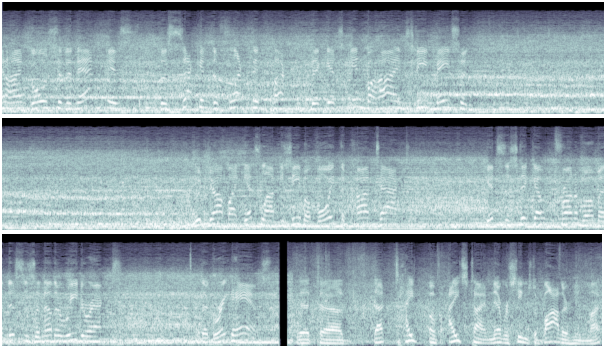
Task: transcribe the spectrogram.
Anaheim goes to the net. Is the second deflected puck that gets in behind Steve Mason. Good job by Getzlaf. You see him avoid the contact. Gets the stick out in front of him, and this is another redirect. The great hands. That uh, that type of ice time never seems to bother him much.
